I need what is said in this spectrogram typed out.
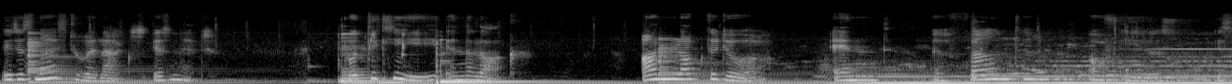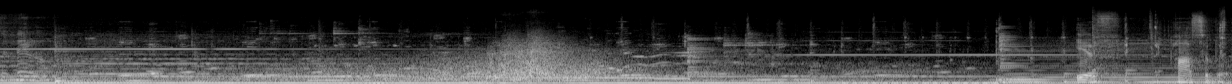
It is nice to relax, isn't it? Put the key in the lock, unlock the door, and a fountain of ears is available. If possible,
